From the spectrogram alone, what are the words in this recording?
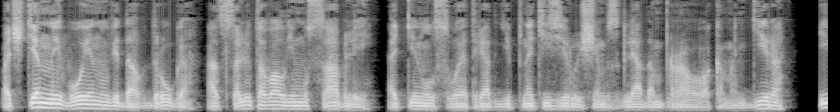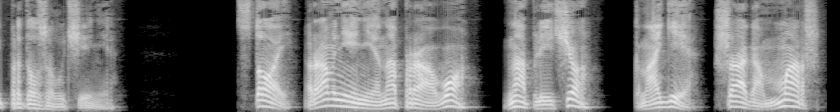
Почтенный воин, увидав друга, отсалютовал ему саблей, окинул свой отряд гипнотизирующим взглядом правого командира и продолжал учение. «Стой! Равнение направо! На плечо! К ноге! Шагом марш!» —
